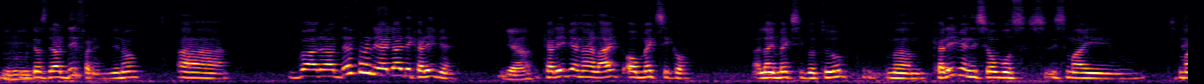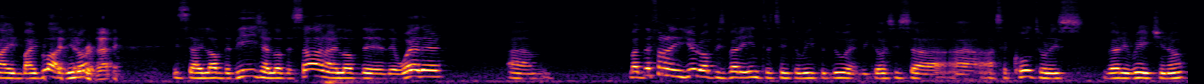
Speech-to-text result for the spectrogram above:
Mhm. because they are different. You know. Uh, but uh, definitely, I like the Caribbean. yeah. Caribbean, I like. Oh, Mexico. I like Mexico too. Um, Caribbean is almost it's my it's my my blood. You know. right. I love the beach. I love the sun. I love the the weather. Um, but definitely Europe is very interesting to me to do it because it's a, a as a culture is very rich, you know.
